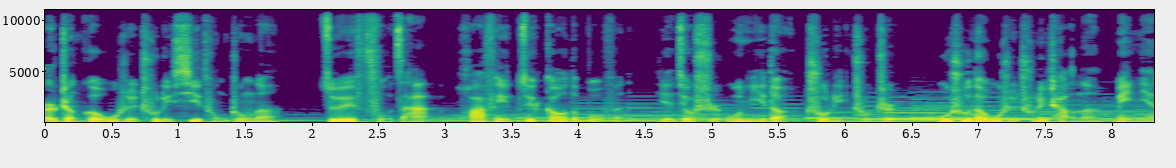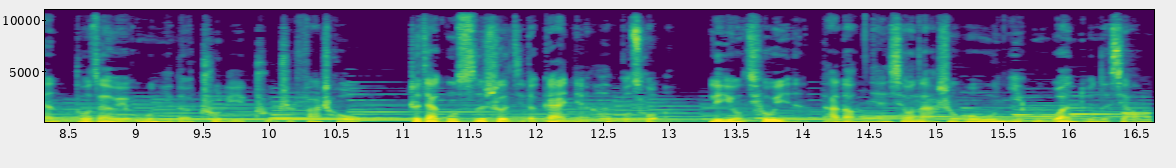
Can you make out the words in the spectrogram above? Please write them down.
而整个污水处理系统中呢，最为复杂、花费最高的部分，也就是污泥的处理处置。无数的污水处理厂呢，每年都在为污泥的处理处置发愁。这家公司设计的概念很不错，利用蚯蚓达到年消纳生活污泥五万吨的项目，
